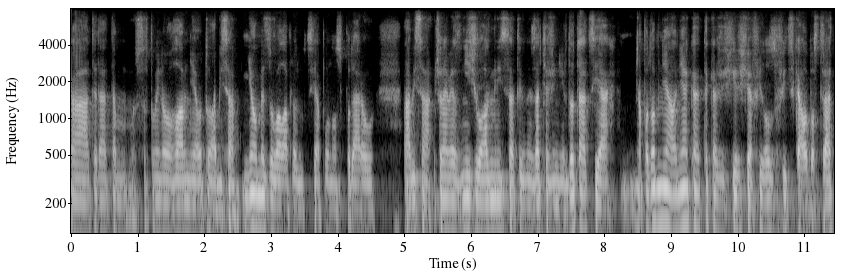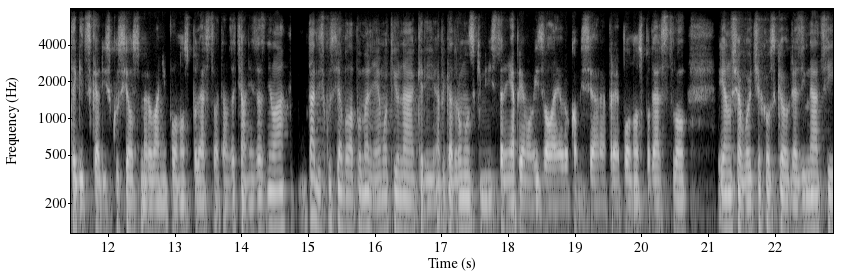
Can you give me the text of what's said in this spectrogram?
a teda tam sa spomínalo hlavne o to, aby sa neobmedzovala produkcia polnohospodárov, aby sa čo najviac znížilo administratívne zaťaženie v dotácii dotáciách a podobne, ale nejaká taká, že širšia filozofická alebo strategická diskusia o smerovaní polnohospodárstva tam zatiaľ nezaznela. Tá diskusia bola pomerne emotívna, kedy napríklad rumunský minister nepriamo vyzval aj eurokomisiára pre polnohospodárstvo Januša Vojčechovského k rezignácii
